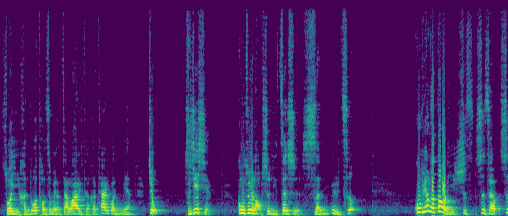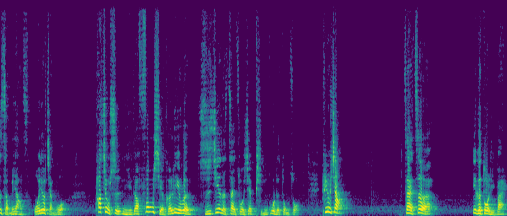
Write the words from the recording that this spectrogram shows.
所以很多投资朋友在 Light 和 Telegram 里面就直接写：“龚尊老师，你真是神预测。”股票的道理是是在是怎么样子？我有讲过，它就是你的风险和利润直接的在做一些评估的动作，譬如像。在这一个多礼拜，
